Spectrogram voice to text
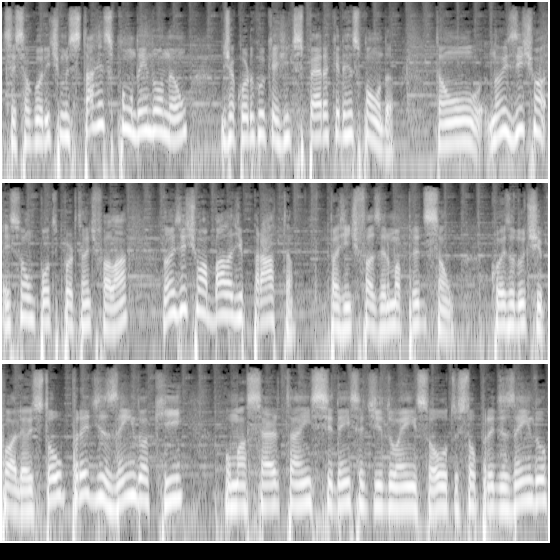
se esse algoritmo está respondendo ou não de acordo com o que a gente espera que ele responda. Então, não existe uma, isso é um ponto importante falar, não existe uma bala de prata para a gente fazer uma predição. Coisa do tipo, olha, eu estou predizendo aqui uma certa incidência de doença, ou estou predizendo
